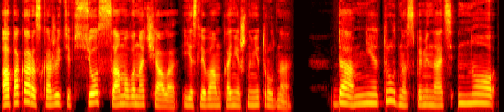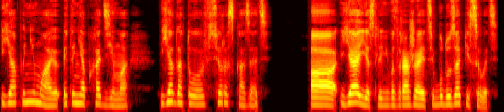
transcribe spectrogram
А пока расскажите все с самого начала, если вам, конечно, не трудно. Да, мне трудно вспоминать, но я понимаю, это необходимо. Я готова все рассказать. А я, если не возражаете, буду записывать.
